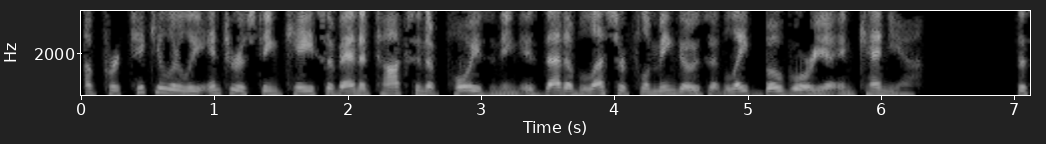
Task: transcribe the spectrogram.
A particularly interesting case of anatoxin A poisoning is that of lesser flamingos at Lake Bogoria in Kenya. The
